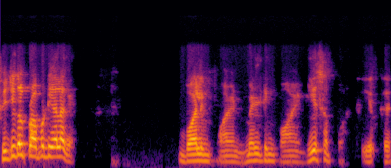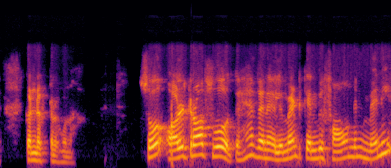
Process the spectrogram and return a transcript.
फ़िज़िकल प्रॉपर्टी अलग है बॉइलिंग पॉइंट मेल्टिंग पॉइंट ये सब point, कंडक्टर होना सो ऑल ड्रॉप्स वो होते हैं when element can be found in many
